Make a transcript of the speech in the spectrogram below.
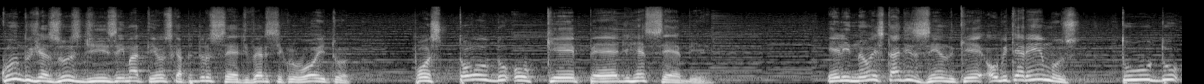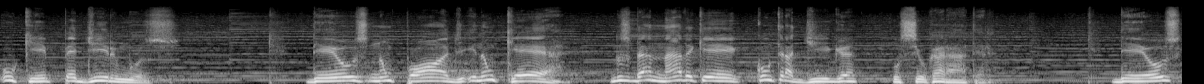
Quando Jesus diz em Mateus capítulo 7, versículo 8, pois todo o que pede recebe. Ele não está dizendo que obteremos tudo o que pedirmos. Deus não pode e não quer nos dar nada que contradiga o seu caráter. Deus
